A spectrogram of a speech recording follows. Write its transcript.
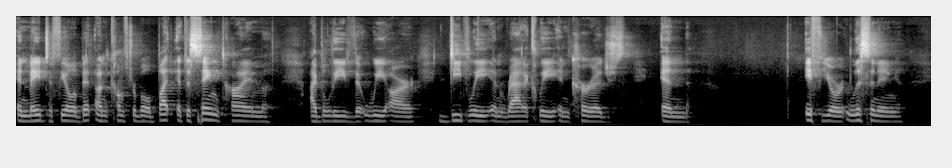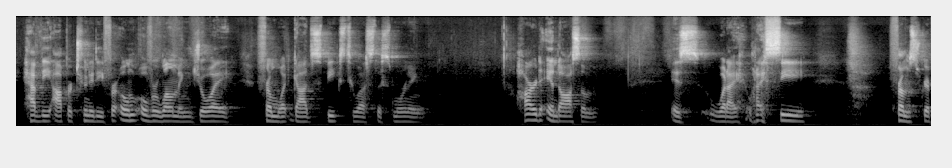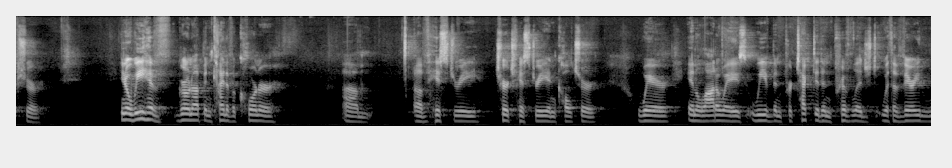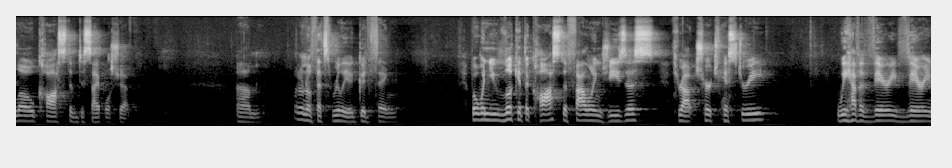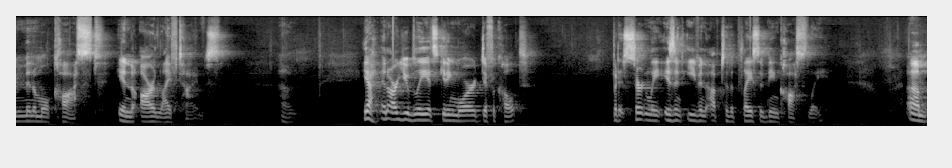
and made to feel a bit uncomfortable, but at the same time, I believe that we are deeply and radically encouraged and if you're listening have the opportunity for overwhelming joy from what God speaks to us this morning. Hard and awesome is what I what I see from scripture. You know, we have grown up in kind of a corner um, of history, church history, and culture where, in a lot of ways, we've been protected and privileged with a very low cost of discipleship. Um, I don't know if that's really a good thing. But when you look at the cost of following Jesus throughout church history, we have a very, very minimal cost in our lifetimes. Um, yeah, and arguably it's getting more difficult but it certainly isn't even up to the place of being costly. Um,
